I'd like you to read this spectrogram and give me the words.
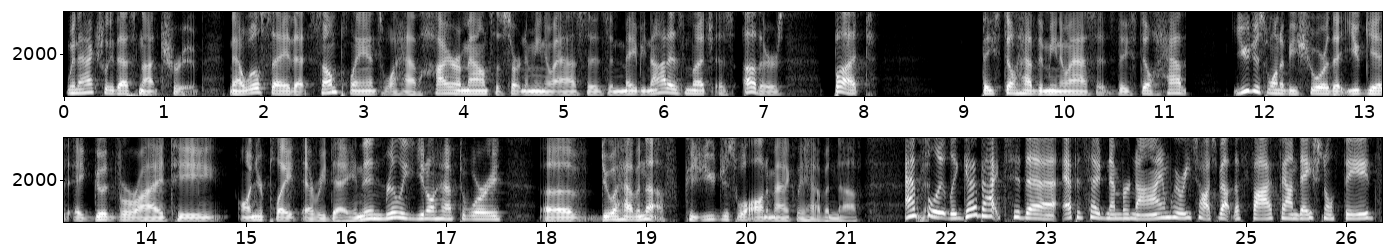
when actually that's not true. Now, we'll say that some plants will have higher amounts of certain amino acids and maybe not as much as others, but they still have the amino acids. They still have. You just want to be sure that you get a good variety on your plate every day. And then really, you don't have to worry of do I have enough? Because you just will automatically have enough. Absolutely. Go back to the episode number nine where we talked about the five foundational foods.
